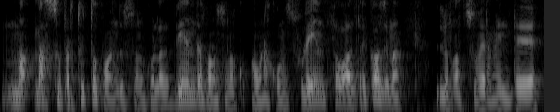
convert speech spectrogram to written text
ma, ma soprattutto quando sono con l'azienda, quando sono a una consulenza o altre cose, ma lo faccio veramente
